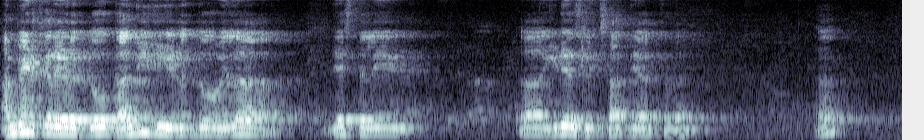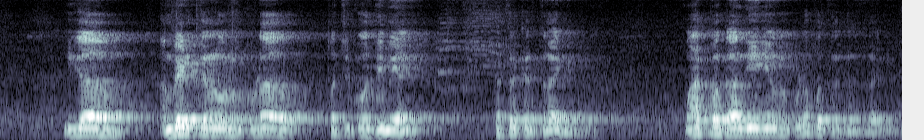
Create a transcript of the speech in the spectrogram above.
ಅಂಬೇಡ್ಕರ್ ಹೇಳಿದ್ದು, ಗಾಂಧೀಜಿ ಹೇಳಿದ್ದು ಎಲ್ಲ ದೇಶದಲ್ಲಿ ಈಡೇರಿಸ್ಲಿಕ್ಕೆ ಸಾಧ್ಯ ಆಗ್ತದೆ? ಈಗ ಅಂಬೇಡ್ಕರ್ ಅವರು ಕೂಡ ಪತ್ರಿಕೋದ್ಯಮಿಯಾಗಿ, ಪತ್ರಕರ್ತರಾಗಿದ್ದರು. ಮಹಾತ್ಮ ಗಾಂಧೀಜಿಯವರು ಕೂಡ ಪತ್ರಕರ್ತರಾಗಿದ್ದರು.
